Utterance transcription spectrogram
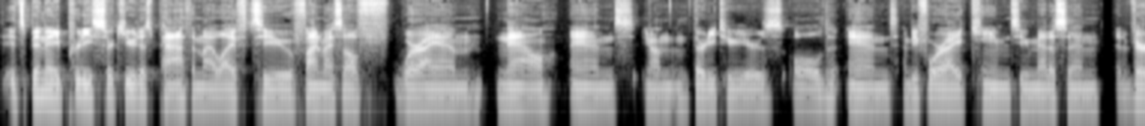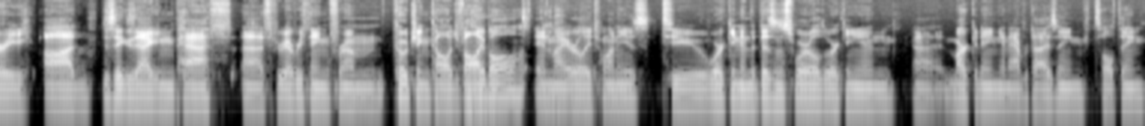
It's been a pretty circuitous path in my life to find myself where I am now and you know I'm 32 years old and before I came to medicine a very odd zigzagging path uh, through everything from coaching college mm-hmm. volleyball in my early 20s to working in the business world working in uh, marketing and advertising consulting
